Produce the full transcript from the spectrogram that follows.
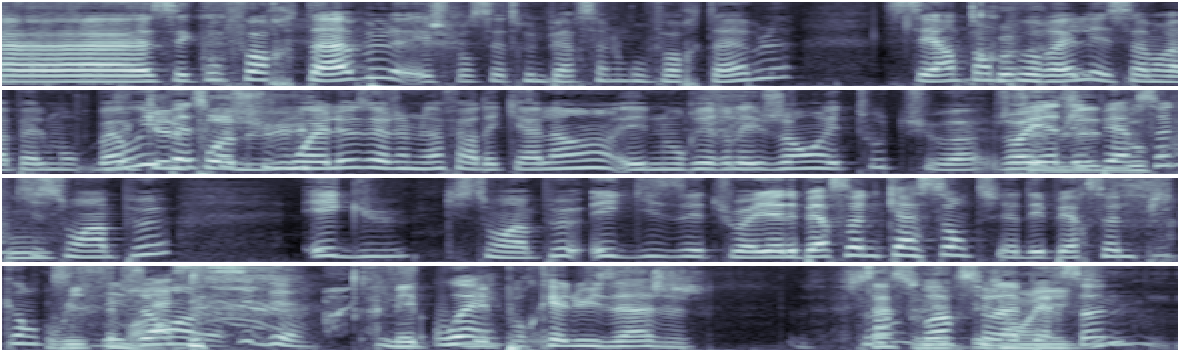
Euh, c'est confortable et je pense être une personne confortable. C'est intemporel et ça me rappelle mon. Bah De oui, parce que je suis moelleuse et j'aime bien faire des câlins et nourrir les gens et tout, tu vois. Genre, il y a des personnes beaucoup. qui sont un peu aiguës, qui sont un peu aiguisées, tu vois. Il y a des personnes cassantes, il y a des personnes piquantes, Oui, c'est des gens. euh, Acide. mais, Ouais. mais pour quel usage S'asseoir sur la personne aigus.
